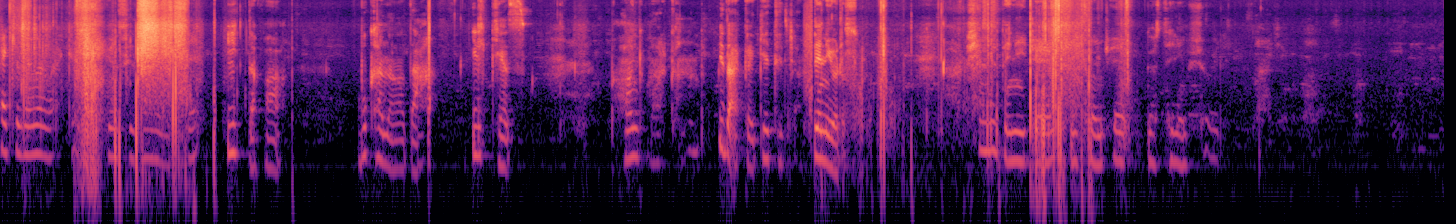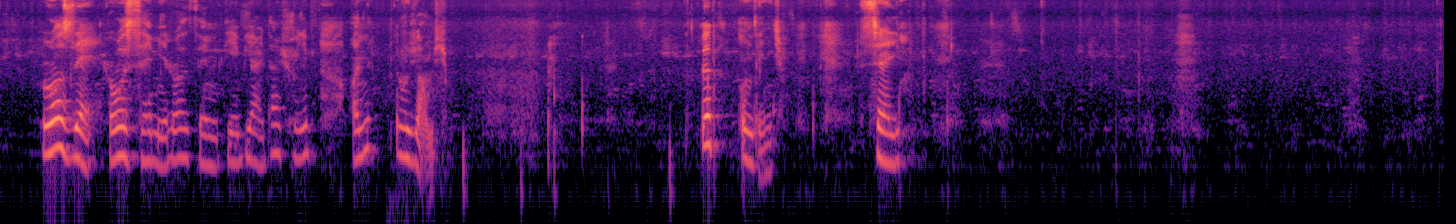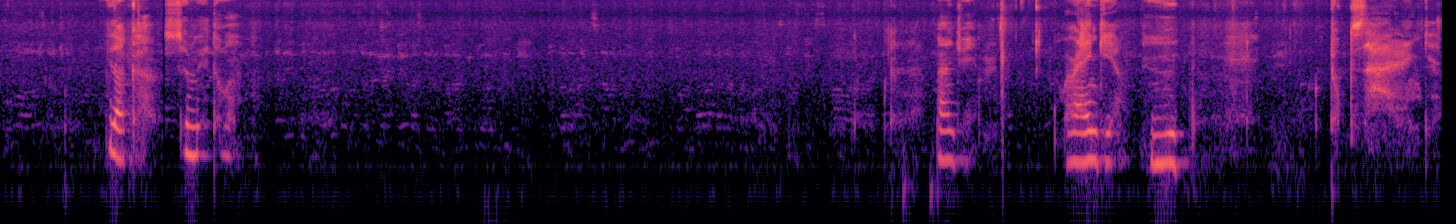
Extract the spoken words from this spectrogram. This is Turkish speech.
Herkese merhaba arkadaşlar. Bugün defa bu kanalda ilk kez hangi markanın bir dakika getireceğim. Deniyoruz. Şimdi deneyeceğiz. İlk önce göstereyim şöyle. Rose, Rose mi, Rose mi diye bir yerden şöyle bir anne ruj almışım. Ve onu deneyeceğim. Sırayım. Bir dakika. Sürmeye devam. Bence rengi. Çok güzel rengi.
